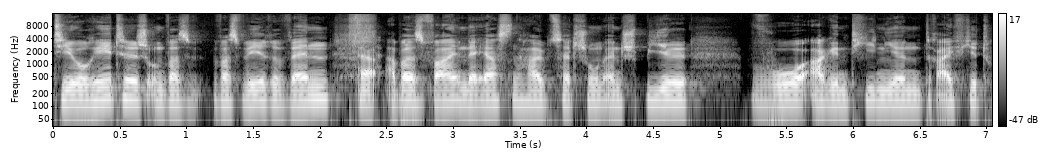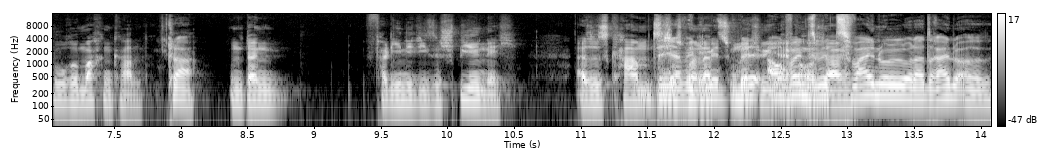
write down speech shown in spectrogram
theoretisch und was, was wäre wenn, ja. aber es war in der ersten Halbzeit schon ein Spiel, wo Argentinien drei, vier Tore machen kann. Klar. Und dann verlieren die dieses Spiel nicht. Also es kam, Sicher, muss man dazu mit, natürlich Auch wenn sie mit 2-0 oder 3-0, also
